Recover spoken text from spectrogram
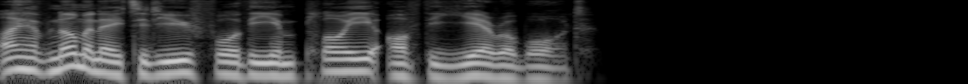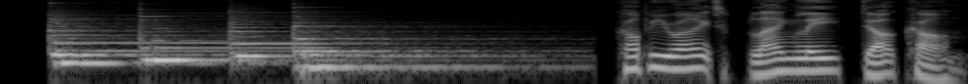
I have nominated you for the Employee of the Year award. Copyright Blangley.com.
